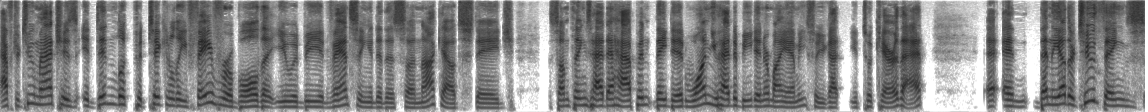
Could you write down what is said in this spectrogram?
after two matches, it didn't look particularly favorable that you would be advancing into this uh, knockout stage. Some things had to happen. They did. One, you had to beat Inter Miami, so you got you took care of that. And then the other two things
